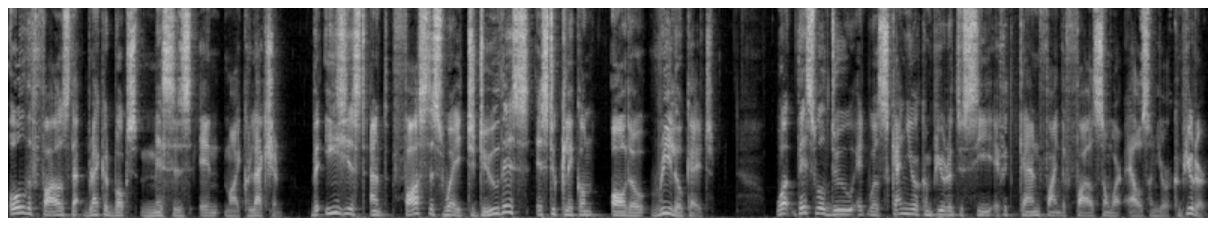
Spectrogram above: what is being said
all the files that Rekordbox misses in my collection. The easiest and fastest way to do this is to click on Auto Relocate. What this will do, it will scan your computer to see if it can find the file somewhere else on your computer.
